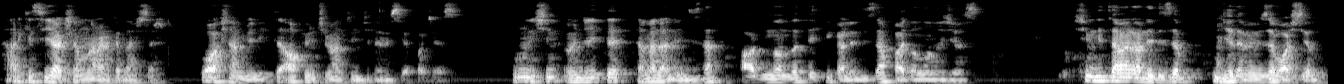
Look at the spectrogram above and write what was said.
Herkese iyi akşamlar arkadaşlar. Bu akşam birlikte Afyon çimento incelemesi yapacağız. Bunun için öncelikle temel analizden ardından da teknik analizden faydalanacağız. Şimdi temel analize incelememize başlayalım.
